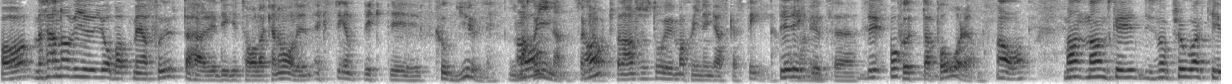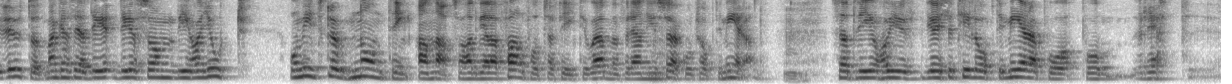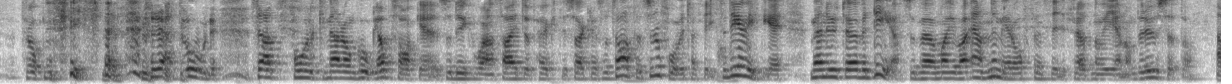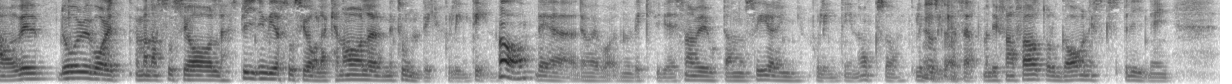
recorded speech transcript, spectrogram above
Ja, men sen har vi ju jobbat med att få ut det här i digitala kanaler. En extremt viktig kugghjul i Ja. maskinen såklart. Ja. För annars så står ju maskinen ganska still. Det är Om man riktigt. inte Det- och- puttar på den. Ja, man, man ska ju liksom vara proaktiv utåt. Man kan säga att det, det som vi har gjort om vi inte skulle gjort någonting annat så hade vi i alla fall fått trafik till webben för den är ju sökordsoptimerad. Så att vi har ju, vi har ju sett till att optimera på, på rätt förhoppningsvis rätt ord. Så att folk när de googlar på saker så dyker vår sajt upp högt i sökresultatet så då får vi trafik. Så det är en viktig grej. Men utöver det så behöver man ju vara ännu mer offensiv för att nå igenom bruset då. Ja, då har det varit jag menar, social, spridning via sociala kanaler med tonvikt på LinkedIn. Ja. Det, det har ju varit en viktig grej. Sen har vi gjort annonsering på LinkedIn också på lite olika sätt. Men det är framförallt organisk spridning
